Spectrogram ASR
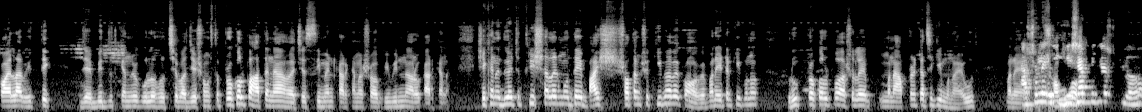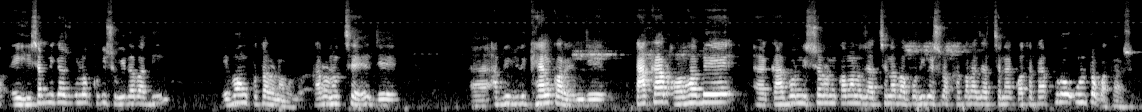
কয়লা ভিত্তিক যে বিদ্যুৎ কেন্দ্রগুলো হচ্ছে বা যে সমস্ত প্রকল্প হাতে নেওয়া হয়েছে সিমেন্ট কারখানা সহ বিভিন্ন আরও কারখানা সেখানে দুই সালের মধ্যে বাইশ শতাংশ কীভাবে কমাবে মানে এটার কি কোনো রূপ প্রকল্প আসলে মানে আপনার কাছে কি মনে হয়? মানে আসলে এই হিসাব নিকাশগুলো এই হিসাব নিকাশগুলো খুবই সুবিধাবাদী এবং প্রতারণামূলক। কারণ হচ্ছে যে আপনি যদি খেয়াল করেন যে টাকার অভাবে কার্বন নিঃসরণ কমানো যাচ্ছে না বা পরিবেশ রক্ষা করা যাচ্ছে না কথাটা পুরো উল্টো কথা আসলে।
